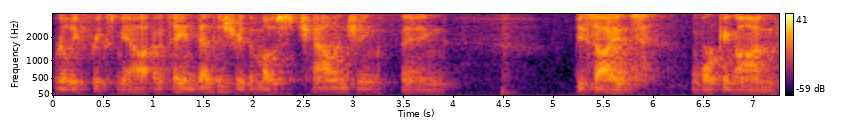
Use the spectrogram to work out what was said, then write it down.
really freaks me out. I would say in dentistry, the most challenging thing, besides working on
